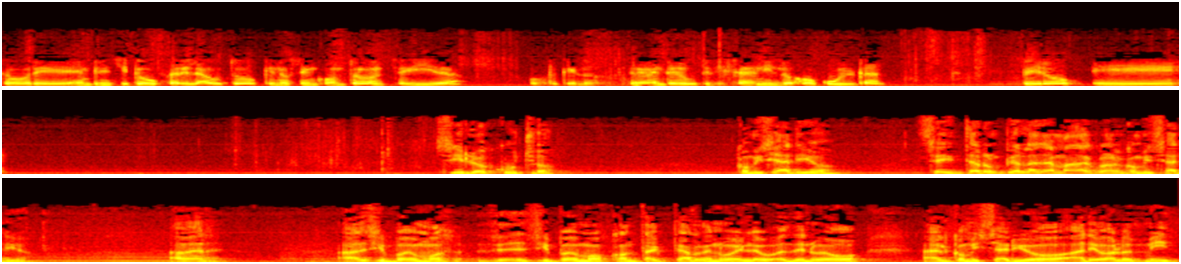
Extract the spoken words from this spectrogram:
sobre, en principio, buscar el auto que no se encontró enseguida, porque los, generalmente lo utilizan y los ocultan, pero eh, Sí, lo escucho. Comisario, se interrumpió la llamada con el comisario. A ver, a ver si podemos, si podemos contactar de nuevo, de nuevo al comisario Arevalo Smith,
